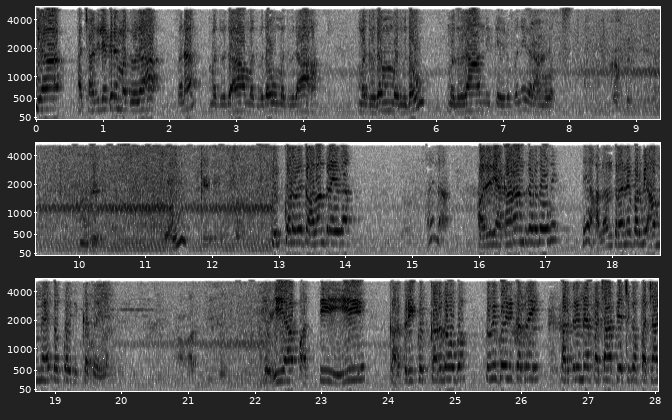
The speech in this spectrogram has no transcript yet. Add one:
या अच्छा जी लेकर मध्वदा बना? मध्वदा मध्वदौ मध्वदा मध्वदम मध्वदौ, मध्वदान इत्यादि रूप बनेगा रामवत क्लिप करोगे तो हलंत रहेगा है ना? और यदि अकारांत कर दोगे। हलंत रहने पर भी अम है तो कोई दिक्कत नहीं यदि आप अति कर्तरी कुछ कर दोगे तो भी कोई दिक्कत नहीं। कर्तरी में पचास पचास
